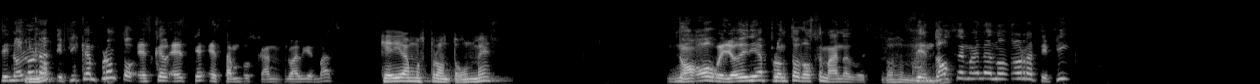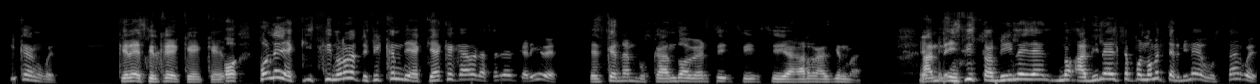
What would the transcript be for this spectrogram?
Si no Si lo no- ratifican pronto, es que, es que están buscando a alguien más. ¿Qué digamos pronto? ¿Un mes? No, güey, yo diría pronto dos semanas, güey. Dos Si en dos semanas no lo ratifican, güey. Quiere decir que, que, que o ponle de aquí, si no lo ratifican de aquí a que acabe la serie del Caribe, es que andan buscando a ver si, si, si agarran a alguien más. A Eh, insisto, a mí la idea, no, a mí la del Chapo no me termina de gustar, güey.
